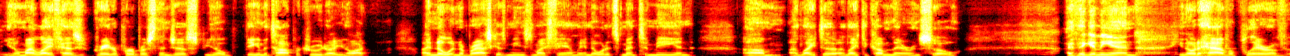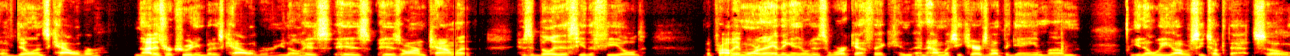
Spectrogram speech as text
you know, my life has greater purpose than just, you know, being the top recruit. I, you know, I, I know what Nebraska means to my family. I know what it's meant to me. And um, I'd like to, I'd like to come there. And so, I think in the end, you know, to have a player of, of Dylan's caliber, not his recruiting, but his caliber, you know, his his his arm talent, his ability to see the field, but probably more than anything, you know, his work ethic and, and how much he cares about the game. Um, you know, we obviously took that. So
